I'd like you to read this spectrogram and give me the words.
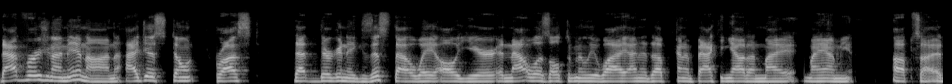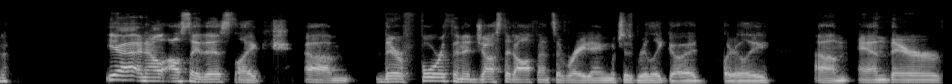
that version I'm in on. I just don't trust that they're going to exist that way all year, and that was ultimately why I ended up kind of backing out on my Miami upside. Yeah, and I'll I'll say this like um, they're fourth in adjusted offensive rating, which is really good. Clearly, um, and they're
